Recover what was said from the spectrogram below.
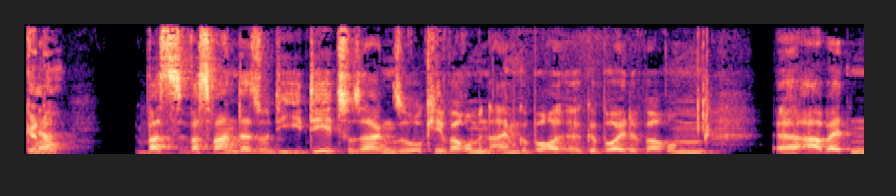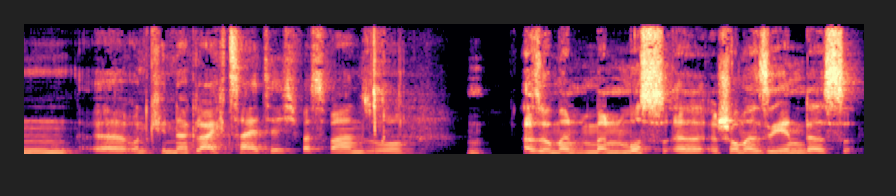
Genau. Ja. Was, was waren da so die Idee, zu sagen, so, okay, warum in einem äh, Gebäude? Warum äh, arbeiten äh, und Kinder gleichzeitig? Was waren so. Also man, man muss äh, schon mal sehen, dass,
